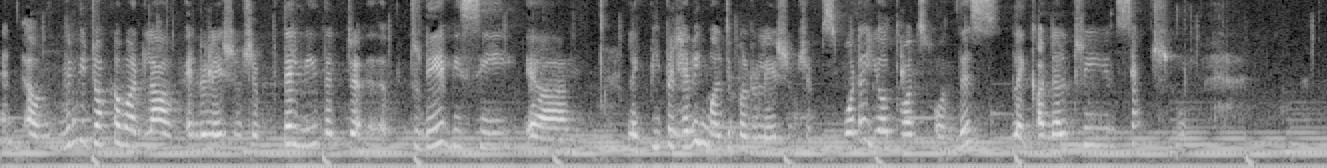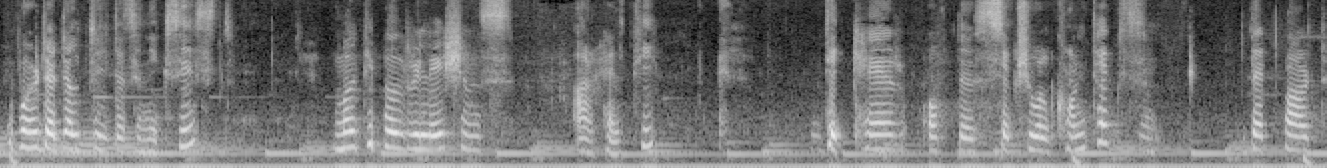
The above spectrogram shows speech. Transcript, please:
And um, when we talk about love and relationship, tell me that uh, today we see um, like people having multiple relationships. What are your thoughts on this, like adultery and such? Word adultery doesn't exist. Multiple relations are healthy. Take care of the sexual context. That part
